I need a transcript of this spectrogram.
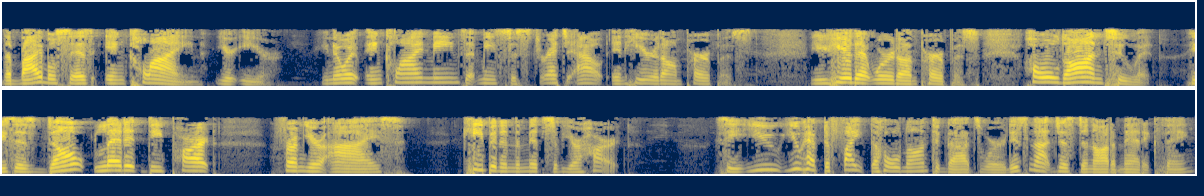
The Bible says, incline your ear. You know what incline means? It means to stretch out and hear it on purpose. You hear that word on purpose. Hold on to it. He says, don't let it depart from your eyes. Keep it in the midst of your heart. See, you, you have to fight to hold on to God's word. It's not just an automatic thing.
